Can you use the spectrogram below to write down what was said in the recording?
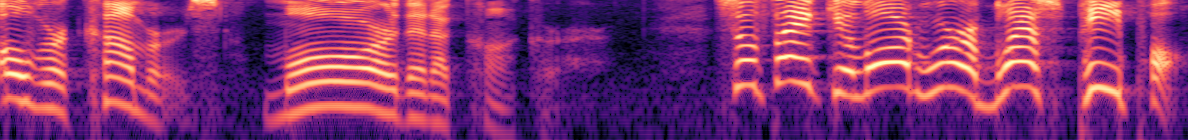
overcomers more than a conqueror. So thank you, Lord. We're a blessed people.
